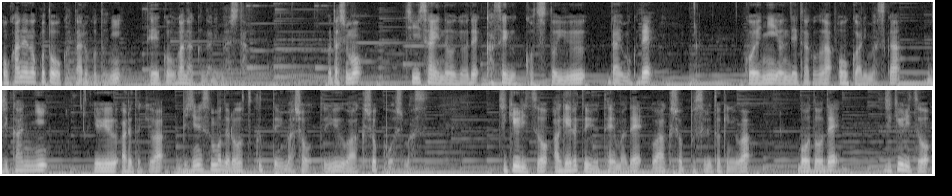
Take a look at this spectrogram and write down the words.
お金のことを語ることに抵抗がなくなりました。私も小さい農業で稼ぐコツという題目で声に読んでいただくことが多くありますが時間に余裕ある時はビジネスモデルを作ってみましょうというワークショップをします。自給率を上げるというテーマでワークショップする時には冒頭で自給率を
